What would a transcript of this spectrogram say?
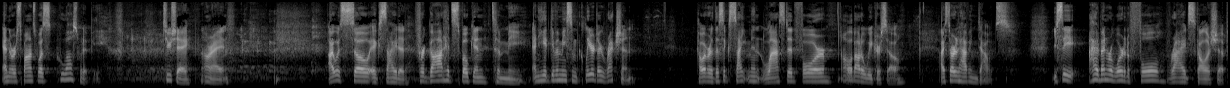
And the response was, Who else would it be? Touche. All right. I was so excited, for God had spoken to me, and He had given me some clear direction. However, this excitement lasted for all about a week or so. I started having doubts. You see, I had been rewarded a full ride scholarship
